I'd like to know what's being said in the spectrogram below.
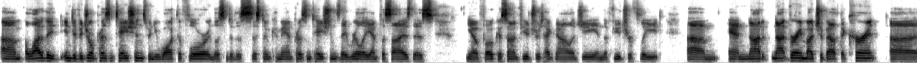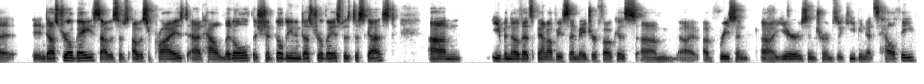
Um, a lot of the individual presentations, when you walk the floor and listen to the system command presentations, they really emphasize this you know focus on future technology and the future fleet. Um, and not not very much about the current uh, industrial base. I was i was surprised at how little the shipbuilding industrial base was discussed. Um, even though that's been obviously a major focus um, uh, of recent uh, years in terms of keeping it healthy.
